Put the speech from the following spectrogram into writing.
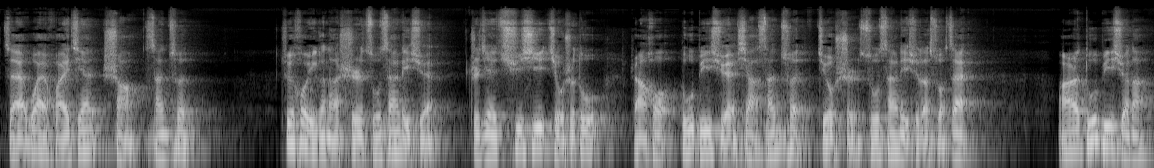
在外踝尖上三寸。最后一个呢是足三里穴，直接屈膝九十度，然后犊鼻穴下三寸就是足三里穴的所在。而犊鼻穴呢，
